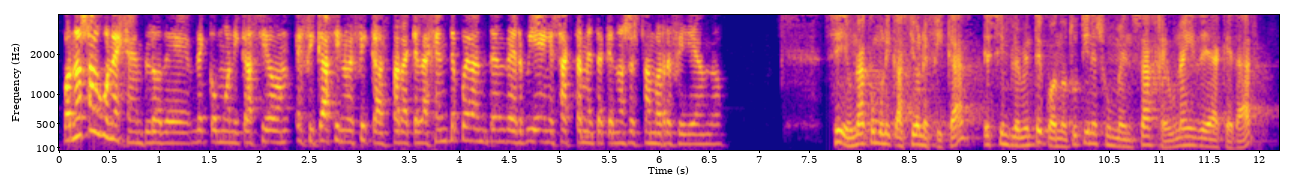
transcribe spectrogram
Ponos algún ejemplo de, comunicación eficaz y no eficaz para que la gente pueda entender bien exactamente a qué nos estamos refiriendo. Sí, una comunicación eficaz es simplemente cuando tú tienes un mensaje, una idea que dar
